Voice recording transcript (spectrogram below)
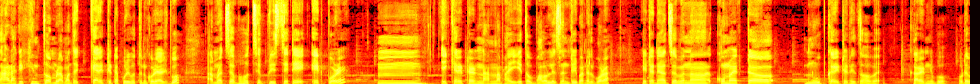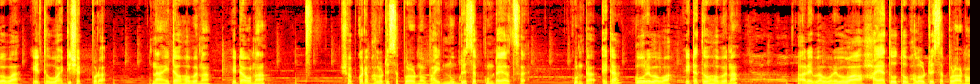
তার আগে কিন্তু আমরা আমাদের ক্যারেক্টারটা পরিবর্তন করে আসব। আমরা যাব হচ্ছে প্রিসেটে এরপরে এই ক্যারেক্টার না না ভাই, এ তো ভালো লেজেন্ডারি বান্ডেল পড়া। এটা নেওয়া যাবে না, কোনো একটা নুব ক্যারেক্টার নিতে হবে। কারেন্ট নিব? ওরে বাবা, এর তো হোয়াইট টি শার্ট পরা না, এটাও হবে না, এটাও না। সব কটা ভালো ড্রেস আপ পরানো। ভাই নুব ড্রেস আপ কোনটায় আছে? কোনটা? এটা? ওরে বাবা, এটা তো হবে না। আরে বাবা রে বাবা, হায়াতেও তো ভালো ড্রেস আপ পরানো।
